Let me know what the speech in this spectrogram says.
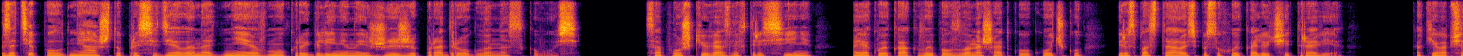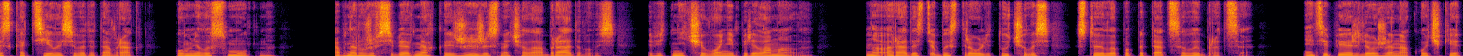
За те полдня, что просидела на дне в мокрой глиняной жиже, продрогла насквозь. Сапожки увязли в трясине, а я кое-как выползла на шаткую кочку и распласталась по сухой колючей траве. Как я вообще скатилась в этот овраг, помнила смутно. Обнаружив себя в мягкой жиже, сначала обрадовалась, ведь ничего не переломала. Но радость быстро улетучилась, стоило попытаться выбраться. И теперь, лежа на кочке,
